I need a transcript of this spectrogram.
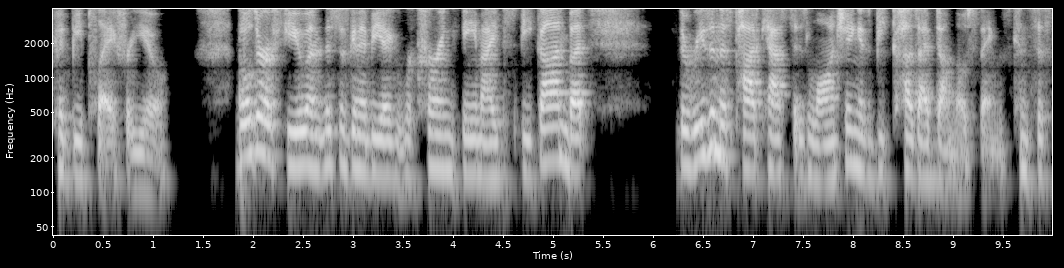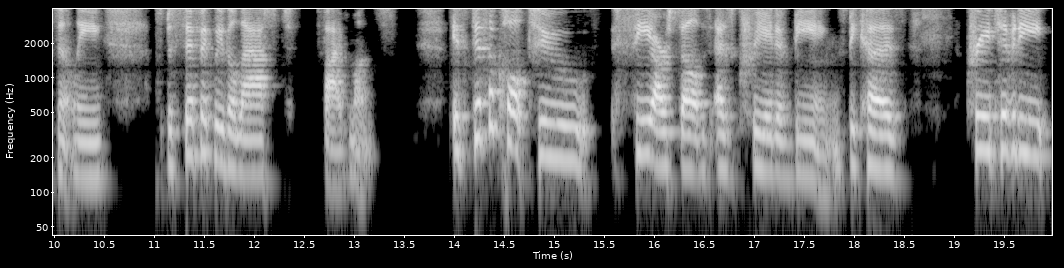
could be play for you. Those are a few, and this is going to be a recurring theme I speak on. But the reason this podcast is launching is because I've done those things consistently, specifically the last five months. It's difficult to see ourselves as creative beings because creativity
